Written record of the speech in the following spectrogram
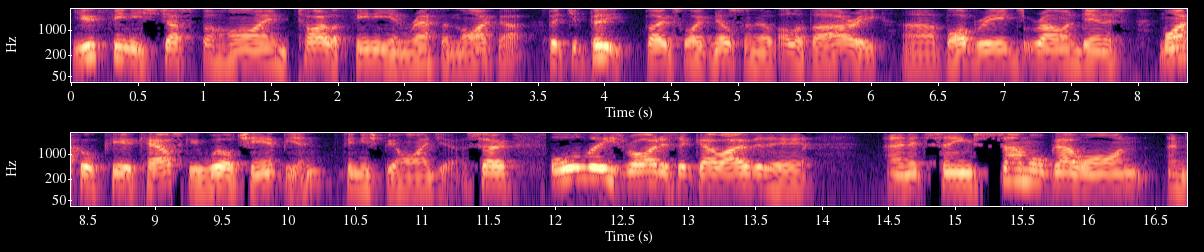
You finished just behind Taylor Phinney and Rafa Majka, but you beat blokes like Nelson Oliveira, uh, Bob Ridge, Rohan Dennis, Michael Kwiatkowski, world champion, finished behind you. So all these riders that go over there, and it seems some will go on and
